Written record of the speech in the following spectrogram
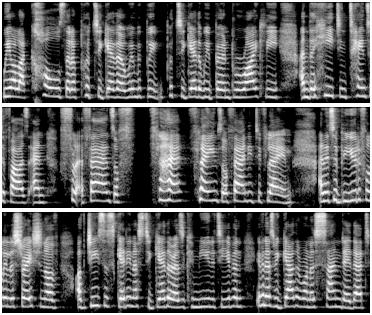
We are like coals that are put together. When we put together, we burn brightly and the heat intensifies and fans of flames are fanned into flame. And it's a beautiful illustration of, of Jesus getting us together as a community, even, even as we gather on a Sunday, that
